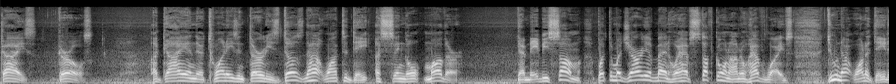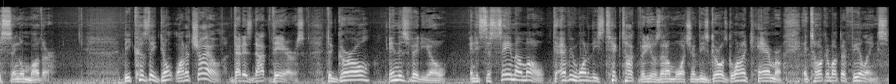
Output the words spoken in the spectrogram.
Guys, girls, a guy in their 20s and 30s does not want to date a single mother. There may be some, but the majority of men who have stuff going on, who have lives, do not want to date a single mother. Because they don't want a child. That is not theirs. The girl in this video, and it's the same MO to every one of these TikTok videos that I'm watching of these girls going on camera and talking about their feelings,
